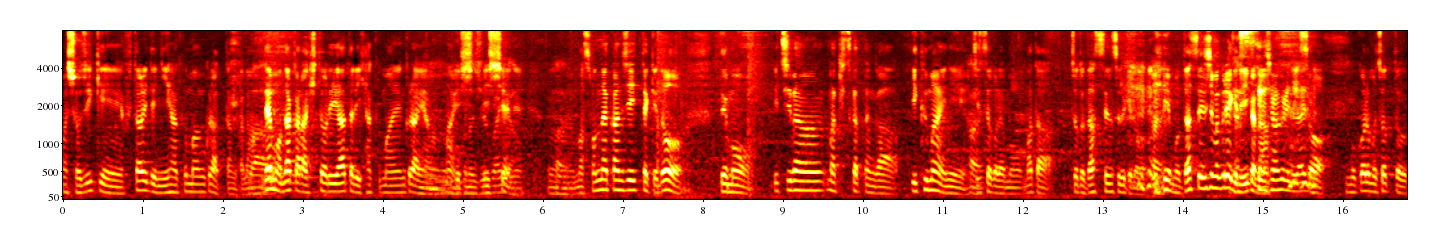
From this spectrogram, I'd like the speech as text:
まあ、所持金2人で200万くらいあったんかな。でもだから1人当たり100万円くらいやん、うん。まあ一僕の10倍一緒やね、うん。はい。まあ、そんな感じで行ったけどでも一番、まあ、きつかったのが行く前に、はい。実はこれもうまたちょっと脱線するけど、い。や もう脱線しまくりやけどいいかな。脱線しまくりで大丈夫。そう。もうこれもちょっと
